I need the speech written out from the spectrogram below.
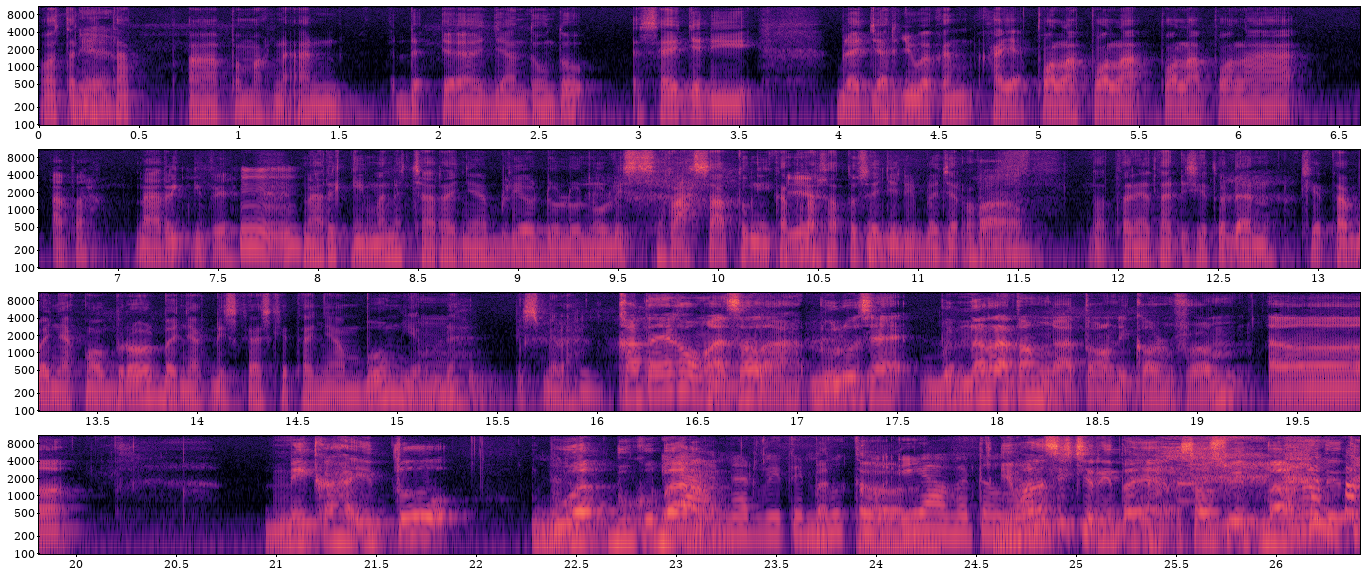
Oh ternyata Iya. uh, pemaknaan uh, jantung tuh saya jadi belajar juga kan kayak pola-pola pola-pola apa narik gitu ya. Narik gimana caranya beliau dulu nulis rasa tuh ngikat Iya. rasa tuh saya jadi belajar oh Paham. ternyata di situ dan kita banyak ngobrol, banyak diskus kita nyambung ya udah bismillah. Katanya kalau nggak salah, dulu saya bener atau nggak tolong dikonfirm. eh, nikah itu buat buku Iya, bareng. nerbitin Betul. buku. Iya, betul. Gimana banget. sih ceritanya? So sweet banget itu.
